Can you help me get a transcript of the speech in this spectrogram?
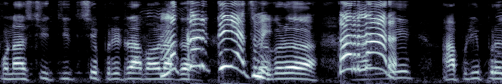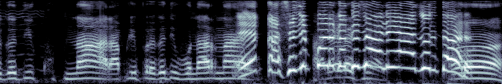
पुन्हा शेतीत सेपरेट राहावं मग लागल. करतेयच मी. सगळं. करणार. आणि आपली प्रगती खुटणार आपली प्रगती होणार नाही. ए कशाची प्रगती झाली अजून तर? हं.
